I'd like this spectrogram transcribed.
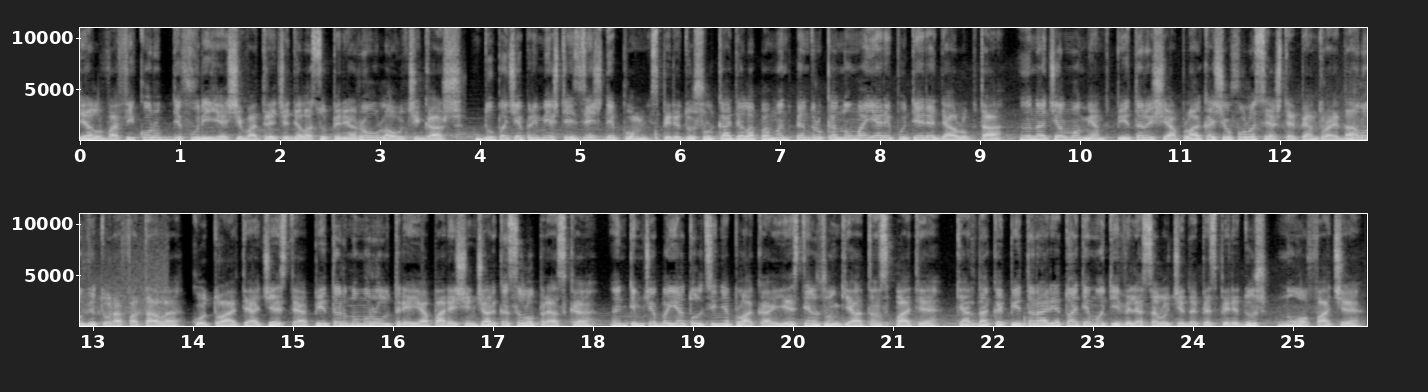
el va fi corupt de furie și va trece de la supererou la ucigaș. După ce primește zeci de pumni, spiridușul cade la pământ pentru că nu mai are puterea de a lupta. În acel moment, Peter își ia placa și o folosește pentru a-i da lovitura fatală. Cu toate acestea, Peter numărul 3 apare și încearcă să-l oprească, în timp ce băiatul ține placa, este înjunghiat în spate. Chiar dacă Peter are toate motivele să-l ucidă pe spiriduș, nu o face.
